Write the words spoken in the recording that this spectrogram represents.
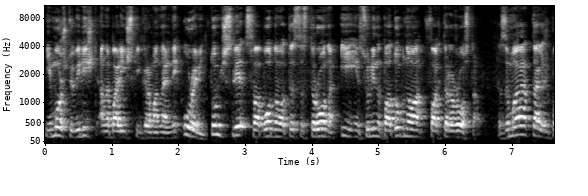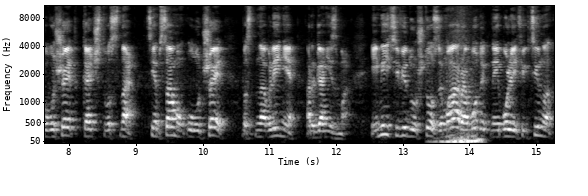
и может увеличить анаболический гормональный уровень, в том числе свободного тестостерона и инсулиноподобного фактора роста. ЗМА также повышает качество сна, тем самым улучшает восстановление организма. Имейте в виду, что ЗМА работает наиболее эффективно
